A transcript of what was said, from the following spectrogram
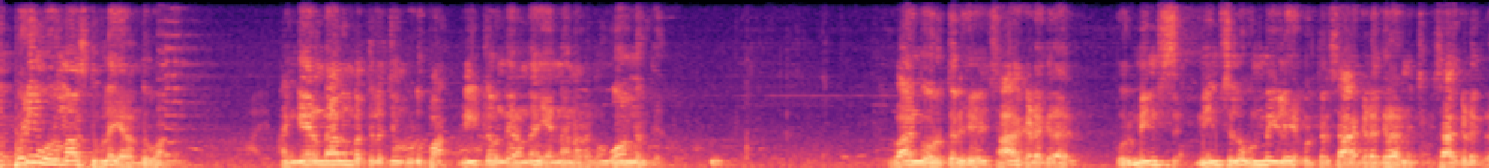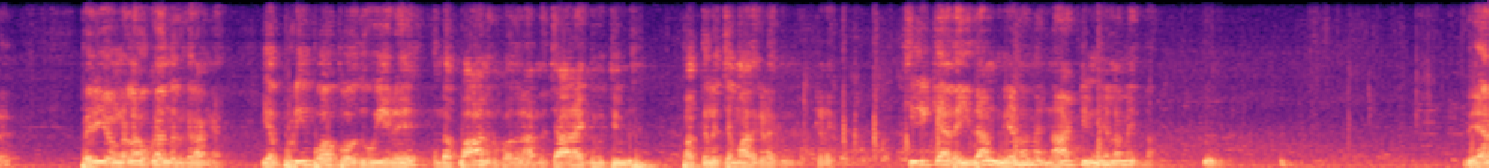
எப்படி ஒரு மாசத்துக்குள்ள இறந்துருவாங்க. அங்கே இருந்தாலும் பத்து லட்சம் கொடுப்பான். வீட்டில் வந்து இருந்தால் என்ன நடக்கும்? ஒன்று இருக்கு பாருங்க ஒருத்தர் சாக கிடக்கிறாரு. ஒரு மீன்ஸ் மீன்ஸ்ல உண்மையிலே ஒருத்தர் சாக கிடக்கிறாருன்னு வச்சுக்கோ, சாக கிடக்கிறாரு. பெரியவங்கெல்லாம் உட்காந்துருக்குறாங்க எப்படியும் போக போகுது உயிர். அந்த பாலுக்கு பதிலாக அந்த சாராயத்தை ஊற்றி விடு. பத்து லட்சமாவது கிடக்கும் கிடைக்கும். சிரிக்காத இதான் நிலைமை. நாட்டின் நிலைமை தான். வேற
